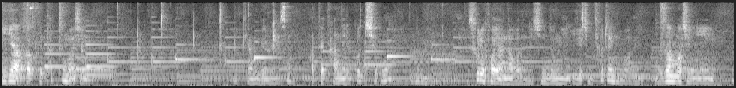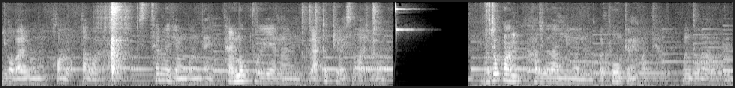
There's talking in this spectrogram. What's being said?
이게 아까 그 타투 machine 이렇게 연결을 해서 앞에 바늘을 꽂히고 소리 거의 안 나거든요. 진동이 이게 지금 켜져 있는 거거든요. 무선 머신이 이거 말고는 거의 없다고 하더라고요. 스테로이드 연고인데 발목 부위에만 그 아토피가 있어가지고 무조건 가지고 다니는 거는 거의 보온병인 것 같아요. 온도가 나오거든요.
